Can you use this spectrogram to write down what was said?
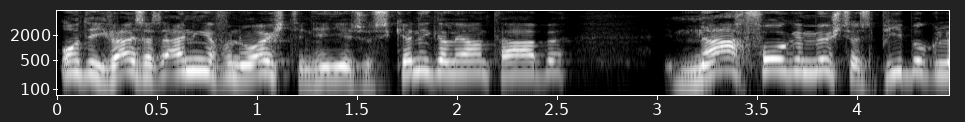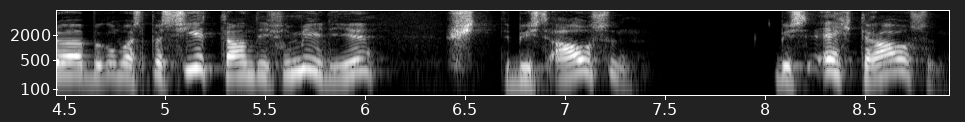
Und ich weiß, dass einige von euch den Herrn Jesus kennengelernt haben, nachfolgen möchten als Bibelgläubige. Und was passiert dann? Die Familie Du bist außen. Du bist echt draußen.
